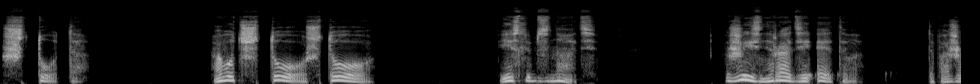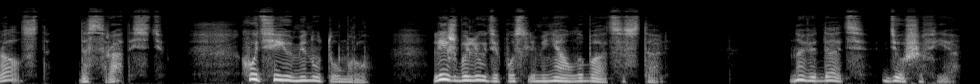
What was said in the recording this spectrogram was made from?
Что-то. А вот что, что? Если б знать. Жизнь ради этого. Да, пожалуйста, да с радостью. Хоть сию минуту умру. Лишь бы люди после меня улыбаться стали. Но, видать, дешев я.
